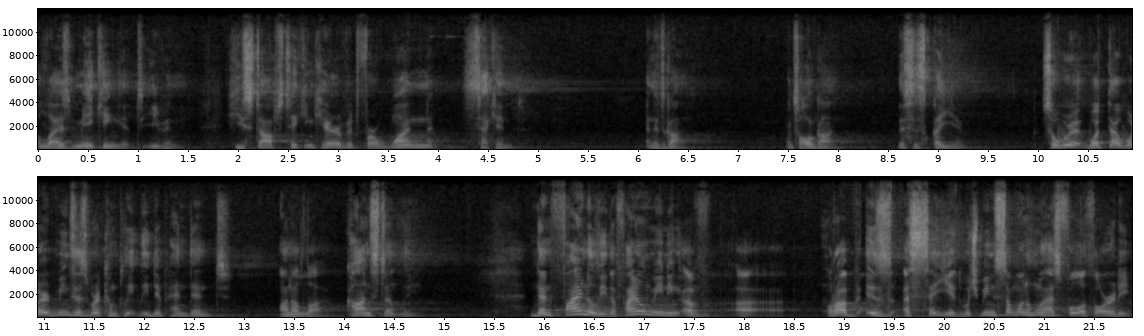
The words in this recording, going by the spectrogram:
Allah is making it even. He stops taking care of it for one second, and it's gone. It's all gone. This is Qayyim. So what that word means is we're completely dependent on Allah, constantly. Then finally, the final meaning of uh, Rabb is a Sayyid, which means someone who has full authority.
